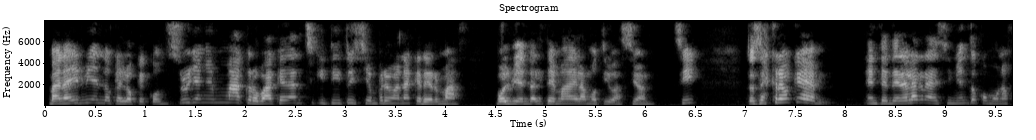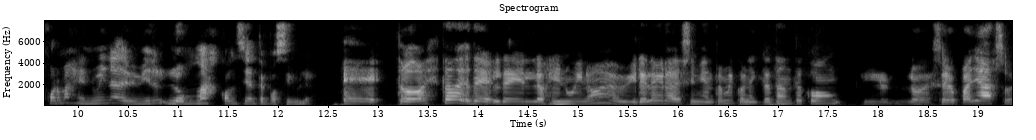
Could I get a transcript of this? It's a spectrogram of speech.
van a ir viendo que lo que construyen en macro va a quedar chiquitito y siempre van a querer más, volviendo al tema de la motivación, ¿sí? Entonces creo que entender el agradecimiento como una forma genuina de vivir lo más consciente posible. Eh, todo esto de, lo genuino de vivir el agradecimiento me conecta tanto con lo de ser payaso,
